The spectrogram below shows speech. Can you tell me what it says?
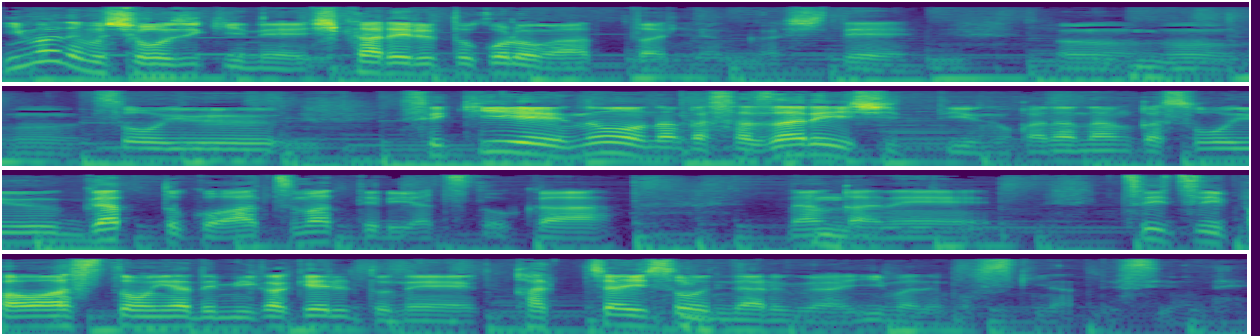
今でも正直ね、惹かれるところがあったりなんかして、うんうんうん。そういう、石英のなんかサザレ石っていうのかななんかそういうガッとこう集まってるやつとか、なんかね、うん、ついついパワーストーン屋で見かけるとね、買っちゃいそうになるぐらい今でも好きなんですよね。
